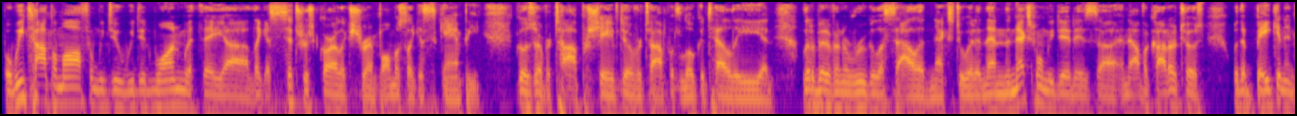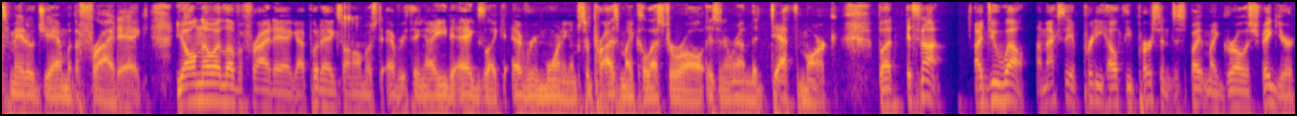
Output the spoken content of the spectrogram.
But we top them off, and we do. We did one with a uh, like a citrus garlic shrimp, almost like a scampi, goes over top, shaved over top with locatelli and a little bit of an arugula salad next to it. And then the next one we did is uh, an avocado toast with a bacon and tomato jam with a fried egg. Y'all know I love a fried egg. I put eggs on almost everything. I eat eggs like every morning. I'm surprised my cholesterol isn't around the death mark, but it's not. I do well. I'm actually a pretty healthy person, despite my girlish figure.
